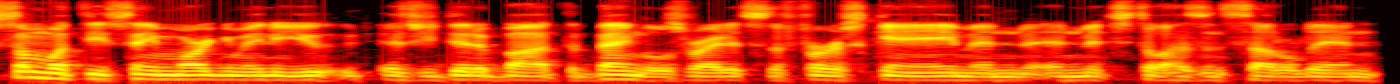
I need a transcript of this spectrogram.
somewhat the same argument you, as you did about the Bengals, right? It's the first game, and, and Mitch still hasn't settled in.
